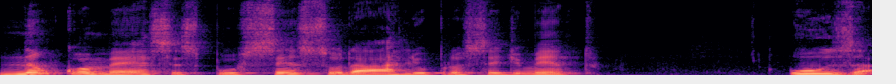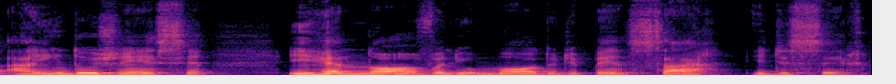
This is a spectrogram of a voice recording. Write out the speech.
não comeces por censurar-lhe o procedimento. Usa a indulgência e renova-lhe o modo de pensar e de ser.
